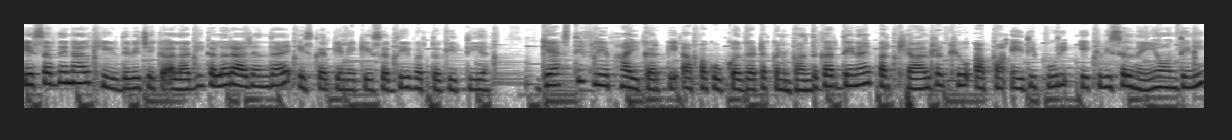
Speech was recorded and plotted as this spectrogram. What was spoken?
ਕੇਸਰ ਦੇ ਨਾਲ ਖੀਰ ਦੇ ਵਿੱਚ ਇੱਕ ਅਲੱਗ ਹੀ ਕਲਰ ਆ ਜਾਂਦਾ ਹੈ। ਇਸ ਕਰਕੇ ਮੈਂ ਕੇਸਰ ਦੀ ਵਰਤੋਂ ਕੀਤੀ ਹੈ। ਗੈਸ ਦੀ ਫਲੇਮ ਹਾਈ ਕਰਕੇ ਆਪਾਂ ਕੁੱਕਰ ਦਾ ਢੱਕਣ ਬੰਦ ਕਰ ਦੇਣਾ ਹੈ। ਪਰ ਖਿਆਲ ਰੱਖਿਓ, ਆਪਾਂ ਇਹਦੀ ਪੂਰੀ ਇੱਕ ਵਿਸਲ ਨਹੀਂ ਆਉਣ ਦੇਣੀ।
